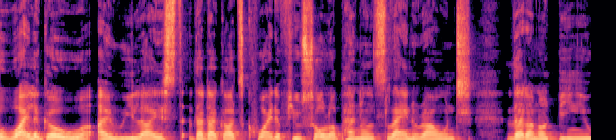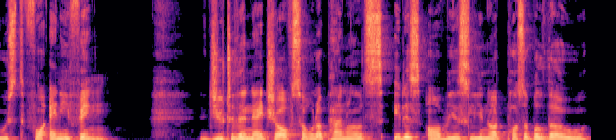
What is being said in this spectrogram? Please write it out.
A while ago, I realized that I got quite a few solar panels lying around that are not being used for anything. Due to the nature of solar panels, it is obviously not possible though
